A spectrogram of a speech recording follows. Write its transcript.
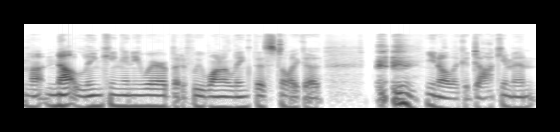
not not linking anywhere, but if we want to link this to like a you know, like a document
